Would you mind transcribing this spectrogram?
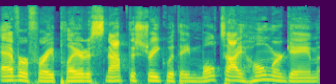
ever for a player to snap the streak with a multi homer game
